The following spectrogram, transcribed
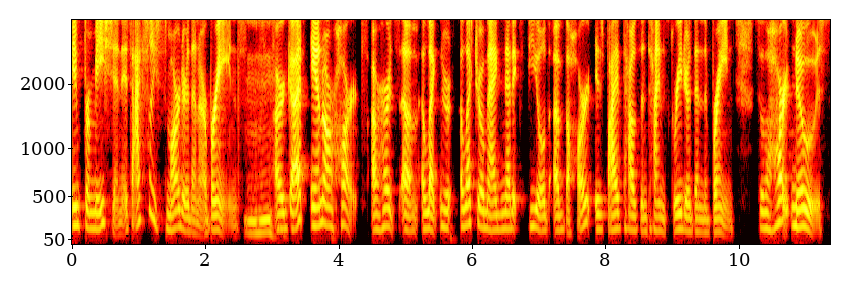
information. It's actually smarter than our brains, Mhm. our gut and our hearts. Our heart's um, electro- electromagnetic field of the heart is 5,000 times greater than the brain. So the heart knows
